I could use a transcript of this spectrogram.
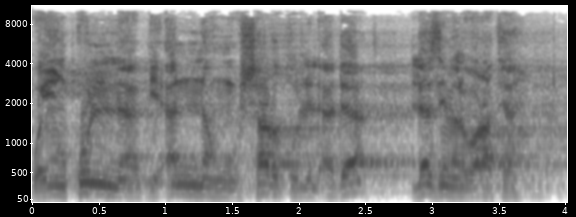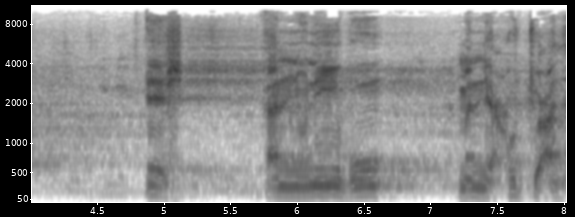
وإن قلنا بأنه شرط للأداء لزم الورثة إيش؟ أن ينيبوا من يحج عنه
